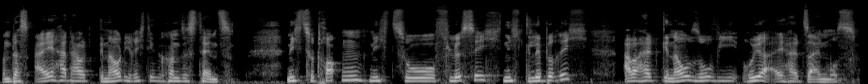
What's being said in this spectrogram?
Und das Ei hat halt genau die richtige Konsistenz. Nicht zu trocken, nicht zu flüssig, nicht glibberig, aber halt genau so, wie Rührei halt sein muss.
